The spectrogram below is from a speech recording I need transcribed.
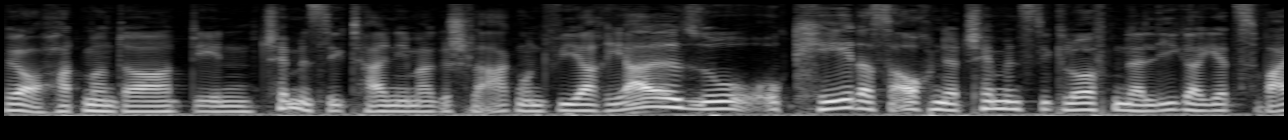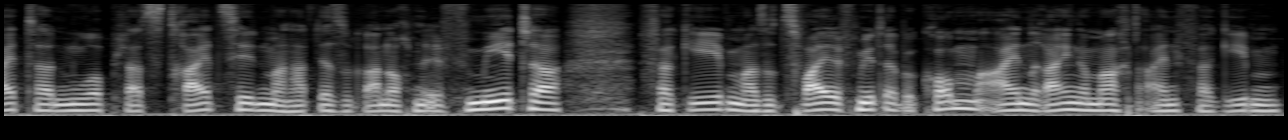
Ja, hat man da den Champions League-Teilnehmer geschlagen. Und Villarreal so okay, dass auch in der Champions League läuft, in der Liga jetzt weiter nur Platz 13. Man hat ja sogar noch einen Elfmeter vergeben, also zwei Elfmeter bekommen, einen reingemacht, einen vergeben.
